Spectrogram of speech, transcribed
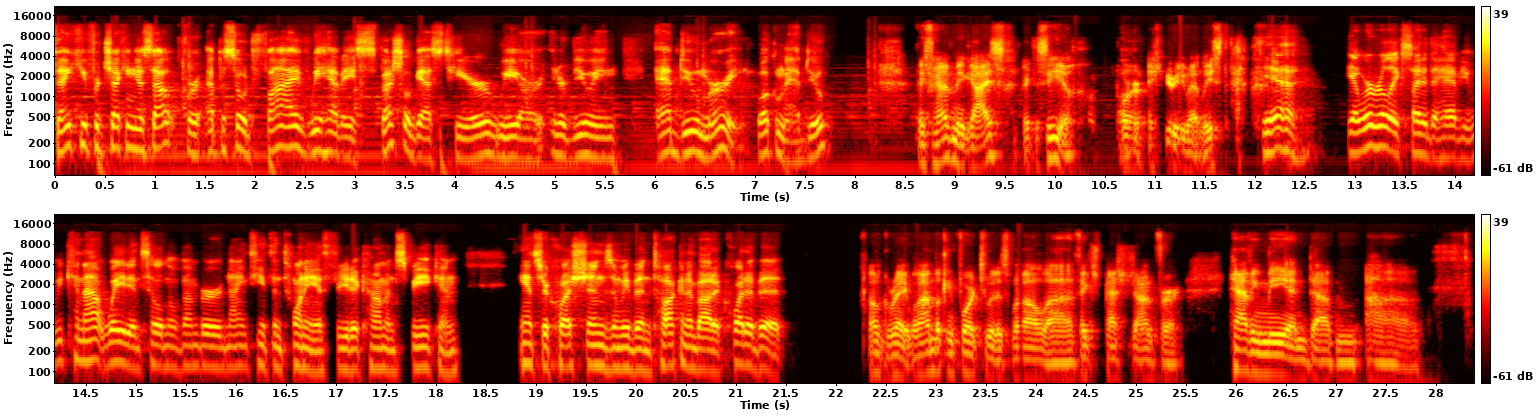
Thank you for checking us out for episode five. We have a special guest here. We are interviewing Abdu Murray. Welcome, Abdu. Thanks for having me, guys. Great to see you, or hear you at least. Yeah. Yeah, we're really excited to have you. We cannot wait until November 19th and 20th for you to come and speak and answer questions. And we've been talking about it quite a bit. Oh, great. Well, I'm looking forward to it as well. Uh, thanks, Pastor John, for having me. And um, uh,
